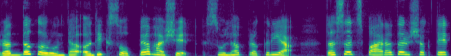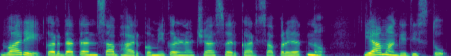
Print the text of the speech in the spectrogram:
रद्द करून त्या अधिक सोप्या भाषेत सुलभ प्रक्रिया तसंच पारदर्शकतेद्वारे करदात्यांचा भार कमी करण्याच्या सरकारचा प्रयत्न यामागे दिसतो.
